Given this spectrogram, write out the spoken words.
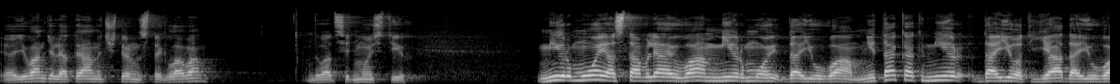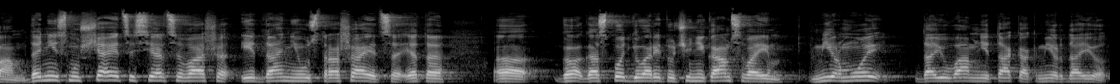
Э, Евангелие от Иоанна 14 глава, 27 стих – Мир мой оставляю вам, мир мой даю вам. Не так, как мир дает, я даю вам. Да не смущается сердце ваше, и да не устрашается. Это э, Господь говорит ученикам своим, мир мой даю вам не так, как мир дает.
